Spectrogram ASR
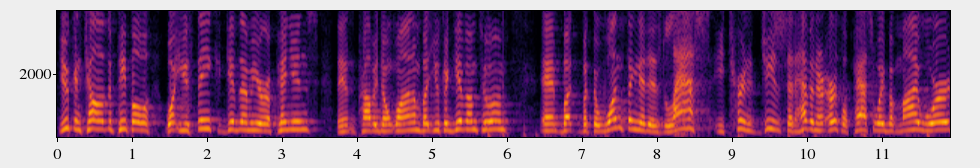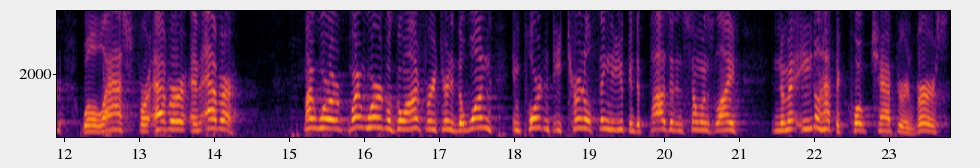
You can tell other people what you think, give them your opinions. They probably don't want them, but you could give them to them and, but, but the one thing that is lasts eternity, Jesus said, Heaven and earth will pass away, but my word will last forever and ever. My word, my word will go on for eternity. The one important eternal thing that you can deposit in someone's life, no matter, you don't have to quote chapter and verse,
